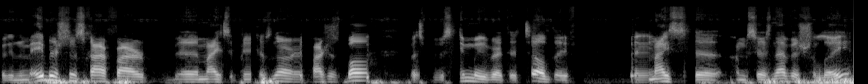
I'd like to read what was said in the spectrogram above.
wegen dem Eberschen Scharfar Meise Pinks nur Pashas Balk was bestimme wird erzählt if Meise am Sers Neves Shalei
